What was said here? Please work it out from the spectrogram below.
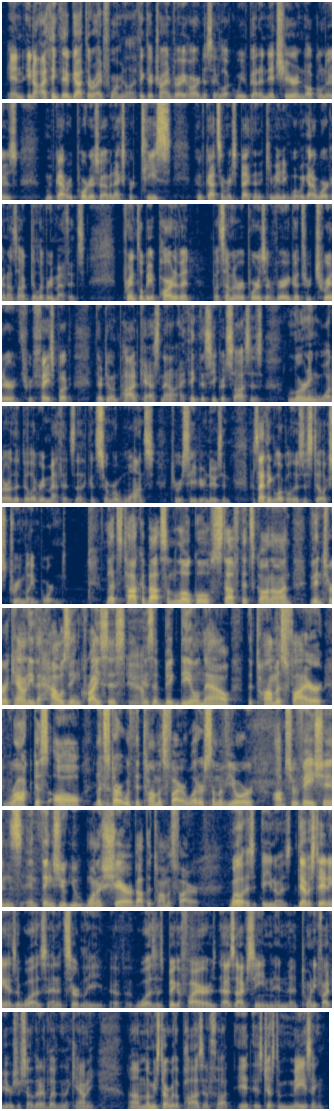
And you know, I think they've got the right formula. I think they're trying very hard to say, look, we've got a niche here in local news We've got reporters who have an expertise, who've got some respect in the community. What we got to work on is our delivery methods. Print will be a part of it, but some of the reporters are very good through Twitter, through Facebook. They're doing podcasts now. I think the secret sauce is learning what are the delivery methods that the consumer wants to receive your news in. Because I think local news is still extremely important. Let's talk about some local stuff that's gone on. Ventura County, the housing crisis Yeah. is a big deal now. The Thomas Fire rocked us all. Let's start with the Thomas Fire. What are some of your observations and things you, you want to share about the Thomas Fire? Well, as you know, as devastating as it was, and it certainly uh, was as big a fire as I've seen in the 25 years or so that I've lived in the county. Um, let me start with a positive thought. It is just amazing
